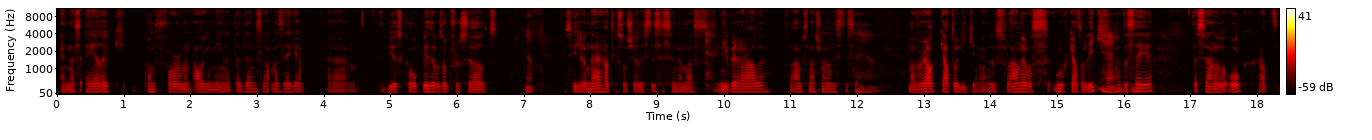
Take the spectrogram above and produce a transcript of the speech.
En dat is eigenlijk conform een algemene tendens, laat maar zeggen. Ehm, het bioscoopwezen was ook verzuild. Ja. Dus hier en daar had je socialistische cinema's, liberale, Vlaams-nationalistische. Ja. Maar vooral katholieke. Dus Vlaanderen was oer-katholiek, Ja, te zeggen. De Senderlo ook had,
